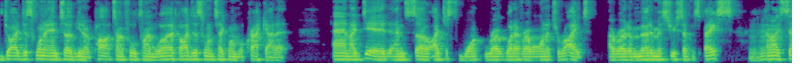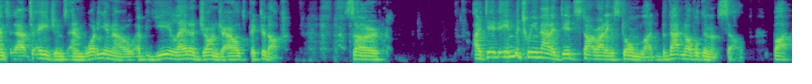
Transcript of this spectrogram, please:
do I just want to enter, you know, part time, full time work? I just want to take one more crack at it. And I did. And so I just want, wrote whatever I wanted to write. I wrote a murder mystery set in space mm-hmm. and I sent it out to agents. And what do you know? A year later, John Jarrold picked it up. so I did, in between that, I did start writing Stormblood, but that novel didn't sell. But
